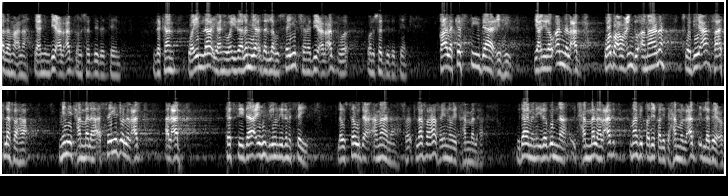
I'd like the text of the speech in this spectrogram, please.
هذا معناه. يعني نبيع العبد ونسدد الدين. إذا كان وإلا يعني وإذا لم يأذن له السيد فنبيع العبد ونسدد الدين. قال كاستيداعه. يعني لو أن العبد وضعوا عنده أمانة وديعة فأتلفها. من يتحملها؟ السيد ولا العبد؟ العبد. كاستيداعه بدون إذن السيد. لو استودع أمانة فأتلفها فإنه يتحملها. ودائما إذا قلنا يتحملها العبد ما في طريقة لتحمل العبد إلا بيعه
